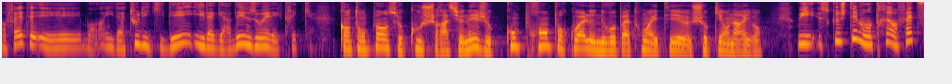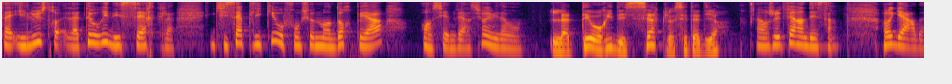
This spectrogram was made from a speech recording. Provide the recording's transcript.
En fait, et bon, il a tout liquidé, il a gardé une Zoé électrique. Quand on pense aux couches rationnées, je comprends pourquoi le nouveau patron a été choqué en arrivant. Oui, ce que je t'ai montré, en fait, ça illustre la théorie des cercles qui s'appliquait au fonctionnement d'Orpea, ancienne version évidemment. La théorie des cercles, c'est-à-dire? Alors, je vais te faire un dessin. Regarde.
